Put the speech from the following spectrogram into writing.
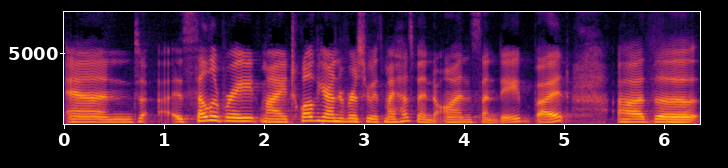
and uh, celebrate my 12 year anniversary with my husband on sunday but uh, the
